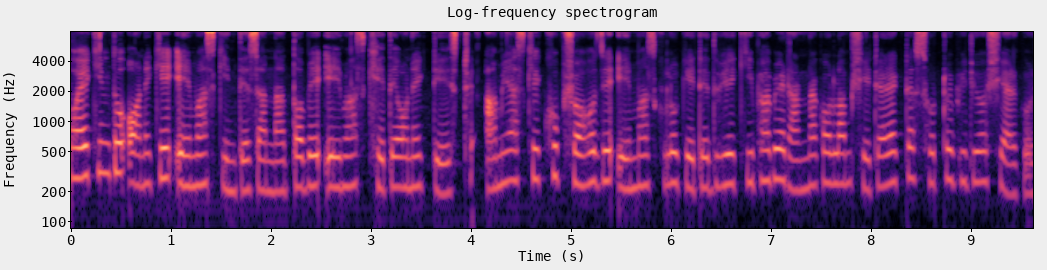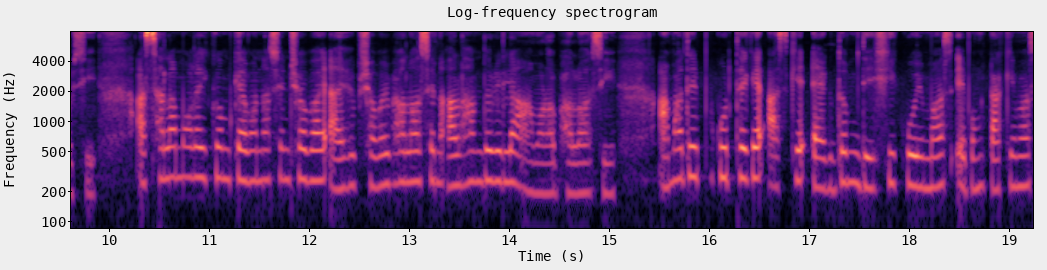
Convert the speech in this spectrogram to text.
ভয়ে কিন্তু অনেকে এই মাছ কিনতে চান না, তবে এই মাছ খেতে অনেক টেস্ট আমি আজকে খুব সহজে এই মাছগুলো কেটে ধুয়ে কীভাবে রান্না করলাম সেটার একটা ছোট্ট ভিডিও শেয়ার করছি। আসসালামু আলাইকুম, কেমন আছেন সবাই? আই হোপ সবাই ভালো আছেন। আলহামদুলিল্লাহ, আমরাও ভালো আছি। আমাদের পুকুর থেকে আজকে একদম দেশি কই মাছ এবং টাকি মাছ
